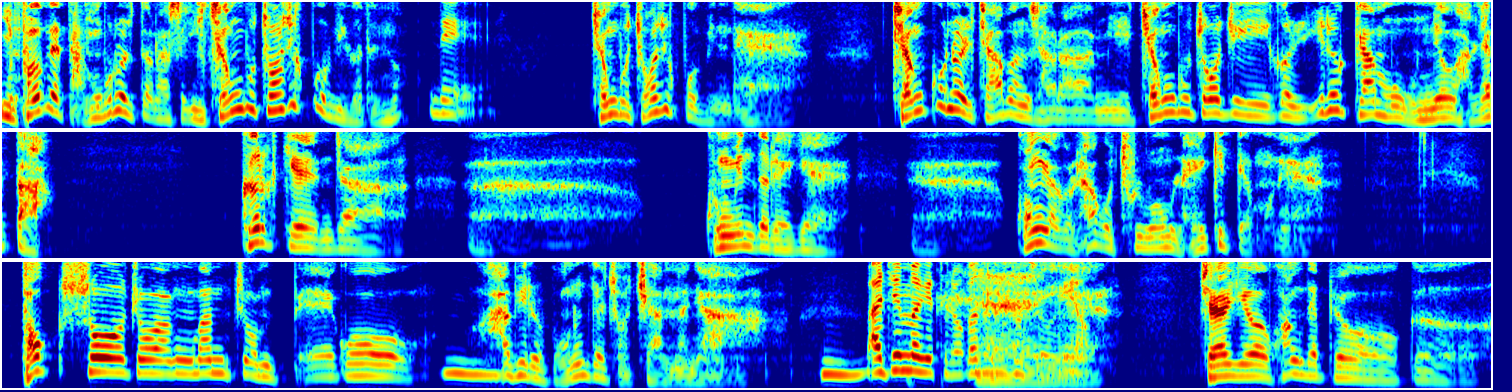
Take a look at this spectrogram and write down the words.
이 법의 당부를 떠나서 이 정부 조직법이거든요. 네. 정부 조직법인데 정권을 잡은 사람이 정부 조직을 이렇게 한번 운영하겠다. 그렇게 이제 어, 국민들에게 어, 공약을 하고 출범을 했기 때문에 독소 조항만 좀 빼고 합의를 보는 게 좋지 않느냐. 음, 마지막에 들어간 예, 독서조예요. 예. 제가 저황 대표 그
